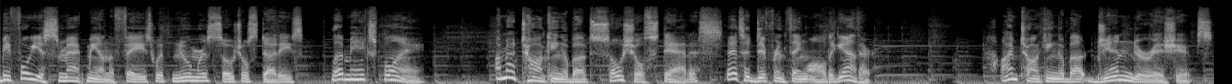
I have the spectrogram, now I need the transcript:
before you smack me on the face with numerous social studies, let me explain. I'm not talking about social status, that's a different thing altogether. I'm talking about gender issues.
